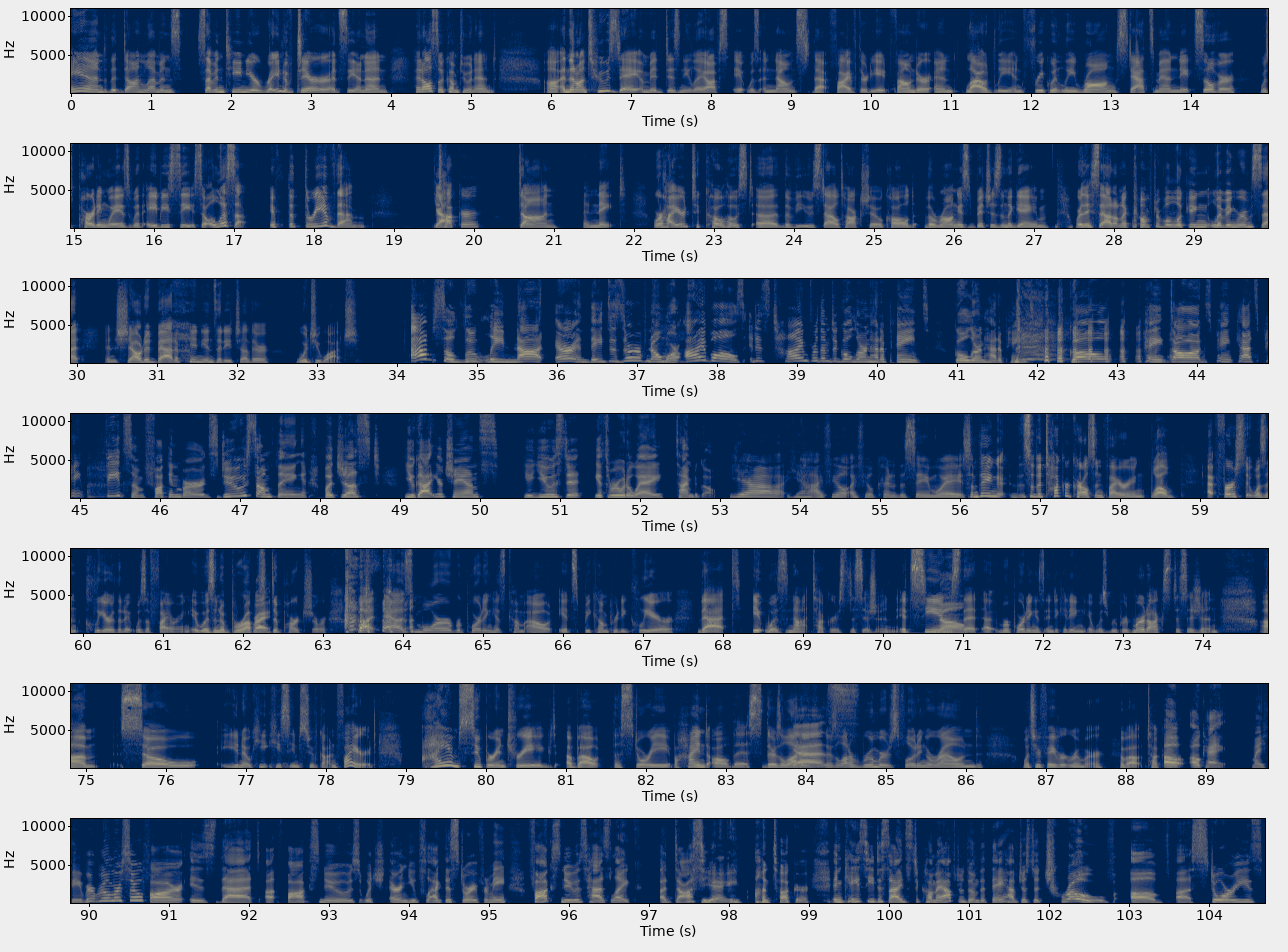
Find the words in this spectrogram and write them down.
and that Don Lemon's 17 year reign of terror at CNN had also come to an end. Uh, and then on Tuesday, amid Disney layoffs, it was announced that 538 founder and loudly and frequently wrong statsman Nate Silver was parting ways with ABC. So, Alyssa, if the three of them, yeah. Tucker, Don, and Nate were hired to co host uh, the View style talk show called The Wrongest Bitches in the Game, where they sat on a comfortable looking living room set and shouted bad opinions at each other. Would you watch? Absolutely not. Erin, they deserve no more eyeballs. It is time for them to go learn how to paint. Go learn how to paint. go paint dogs, paint cats, paint, feed some fucking birds. Do something, but just, you got your chance you used it, you threw it away, time to go. Yeah, yeah, I feel I feel kind of the same way. Something so the Tucker Carlson firing, well, at first it wasn't clear that it was a firing. It was an abrupt right. departure. But as more reporting has come out, it's become pretty clear that it was not Tucker's decision. It seems no. that uh, reporting is indicating it was Rupert Murdoch's decision. Um, so you know he he seems to have gotten fired I am super intrigued about the story behind all this. There's a lot yes. of there's a lot of rumors floating around. What's your favorite rumor about Tucker? Oh, okay. My favorite rumor so far is that uh, Fox News, which Erin, you flagged this story for me. Fox News has like a dossier on Tucker in case he decides to come after them. That they have just a trove of uh, stories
